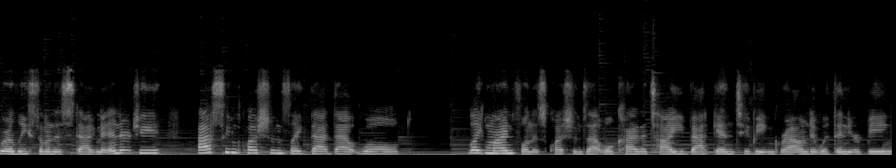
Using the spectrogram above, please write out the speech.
release some of this stagnant energy? Asking questions like that that will like mindfulness questions that will kind of tie you back into being grounded within your being.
